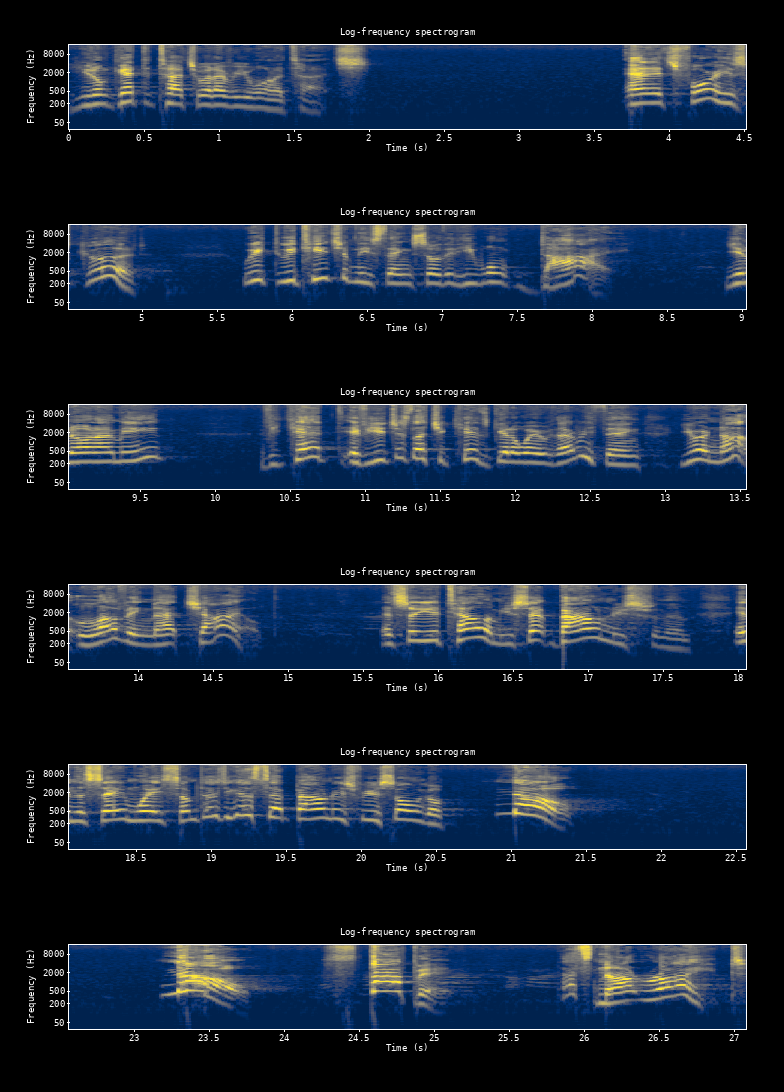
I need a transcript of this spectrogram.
You don't get to touch whatever you want to touch. And it's for his good. We, we teach him these things so that he won't die. You know what I mean? If you can't, if you just let your kids get away with everything, you're not loving that child. And so you tell them, you set boundaries for them. In the same way, sometimes you got to set boundaries for your soul and go, no, no, stop it. That's not right.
